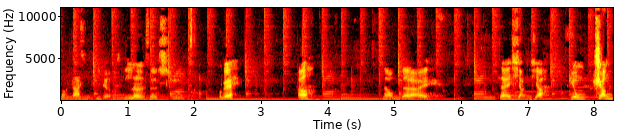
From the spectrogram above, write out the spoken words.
好，大家请记得是垃圾食物。OK，好，那我们再来再来想一下，用 junk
